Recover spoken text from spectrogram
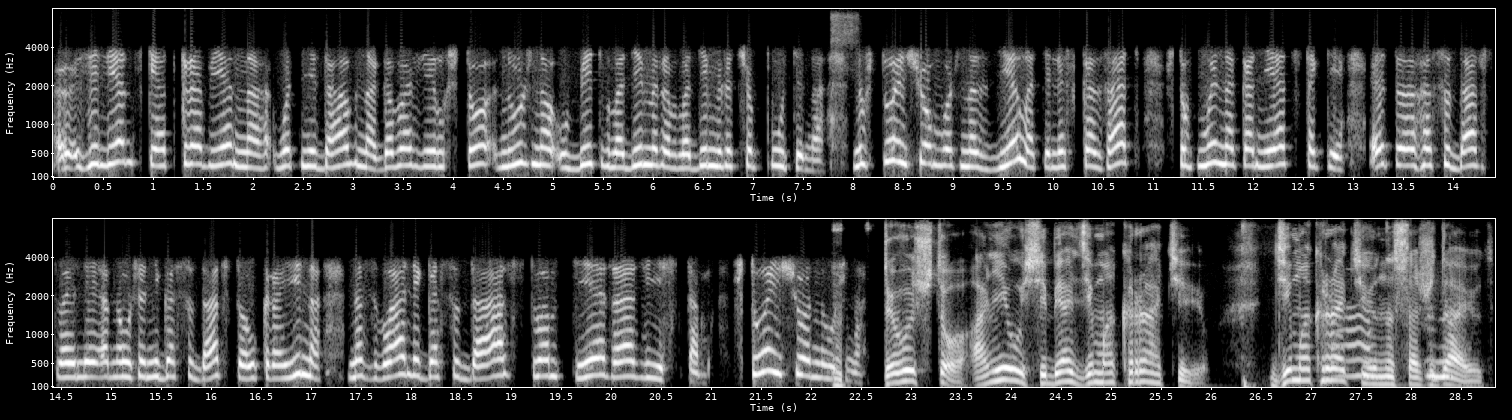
Э, Зеленский откровенно вот недавно говорил, что нужно убить Владимира Владимировича Путина. Ну что еще можно сделать или сказать, чтобы мы наконец-таки это государство, или оно уже не государство, а Украина, назвали государством террористом? Что еще нужно? Да вы что? Они у себя демократию демократию а, насаждают.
